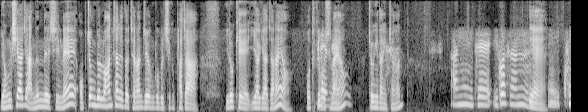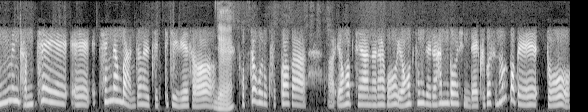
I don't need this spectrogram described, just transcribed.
명시하지 않는 대신에 업종별로 한 차례 더 재난지원금을 지급하자 이렇게 이야기하잖아요. 어떻게 네네. 보시나요? 정의당 입장은? 아니 이제 이것은 예. 이 국민 전체의 생명과 안전을 지키기 위해서 예. 법적으로 국가가 어, 영업 제한을 하고 영업 통제를 한 것인데 그것은 헌법에도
